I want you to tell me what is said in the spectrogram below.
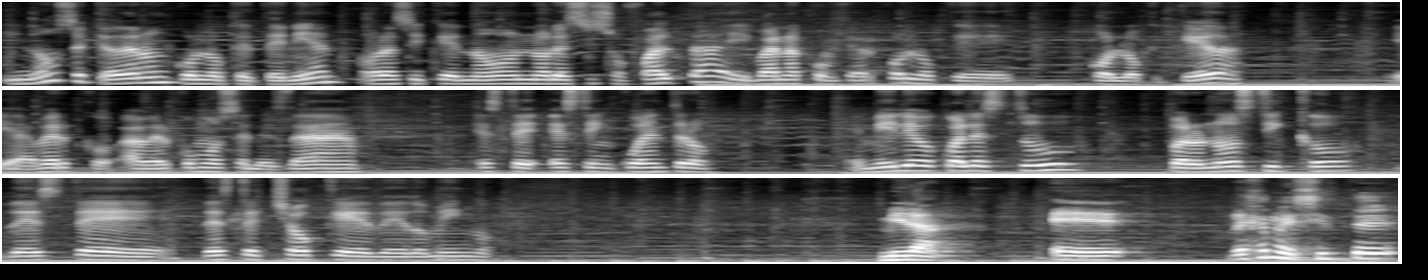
Y no, se quedaron con lo que tenían. Ahora sí que no, no les hizo falta y van a confiar con lo que, con lo que queda y a ver, a ver cómo se les da este, este encuentro. Emilio, ¿cuál es tu pronóstico de este, de este choque de domingo? Mira, eh, déjame decirte,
